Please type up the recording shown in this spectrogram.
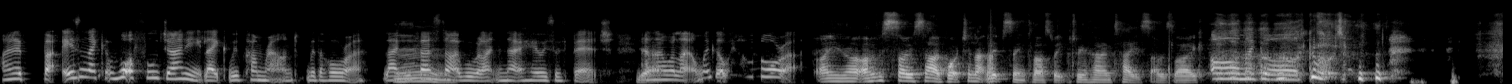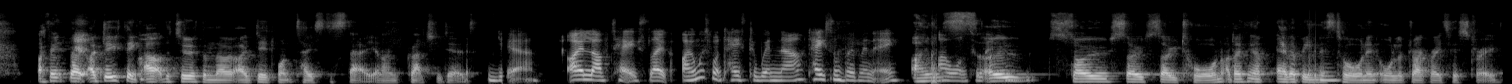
I know, but isn't like what a full journey like we've come round with A'Whora. Like we first Mm. started, we were like, no, who is this bitch? And yeah. now we're like, oh my god, we horror. I know. I was so sad watching that lip sync last week between her and Tayce. I was like, Oh my god. god. I think that I do think out of the two of them though, I did want Tayce to stay, and I'm glad she did. Yeah. I love Tayce. Like I almost want Tayce to win now. Tayce and Bimini. I'm I want to so win. so so so torn. I don't think I've ever been this Mm. torn in all of Drag Race history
